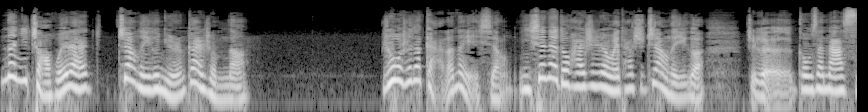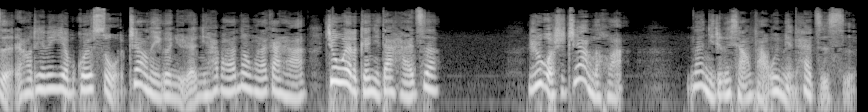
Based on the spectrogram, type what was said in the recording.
那你找回来这样的一个女人干什么呢？如果说他改了，那也行。你现在都还是认为他是这样的一个，这个勾三搭四，然后天天夜不归宿这样的一个女人，你还把她弄回来干啥？就为了给你带孩子？如果是这样的话，那你这个想法未免太自私。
